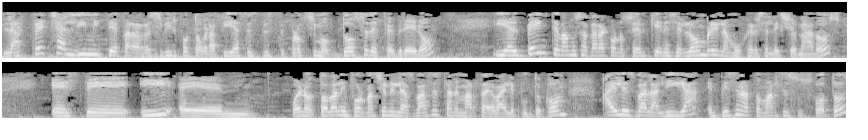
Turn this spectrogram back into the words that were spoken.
La fecha límite para recibir fotografías es este próximo 12 de febrero. Y el 20 vamos a dar a conocer quién es el hombre y la mujer seleccionados. Este, y eh, bueno, toda la información y las bases están en martadebaile.com. Ahí les va la liga. Empiecen a tomarse sus fotos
